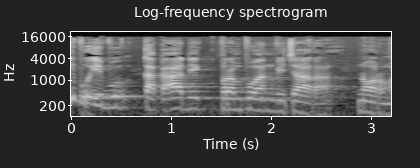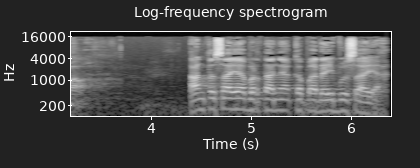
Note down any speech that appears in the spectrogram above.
Ibu-ibu, kakak adik, perempuan bicara normal. Tante saya bertanya kepada ibu saya,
